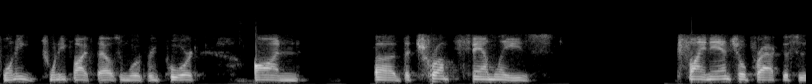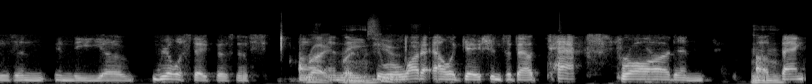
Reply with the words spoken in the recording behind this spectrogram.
20, 25,000 word report on uh, the Trump family's financial practices in in the uh, real estate business. Uh, right, and right. there were a lot of allegations about tax fraud and uh, mm-hmm. bank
